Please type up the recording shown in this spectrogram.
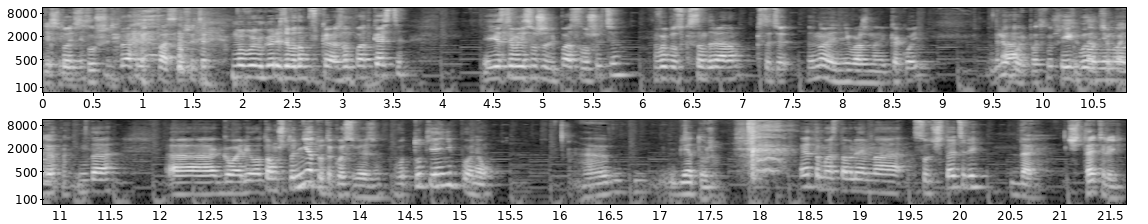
Если кто не слушали, да. послушайте. Мы будем говорить об этом в каждом подкасте. Если вы не слушали, послушайте. Выпуск с Андрианом. Кстати, ну неважно какой. Любой А, послушайте, Их было немного. Да. А, говорил о том, что нету такой связи. Вот тут я и не понял. А, Я тоже. Это мы оставляем на суд читателей. Да, читателей,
